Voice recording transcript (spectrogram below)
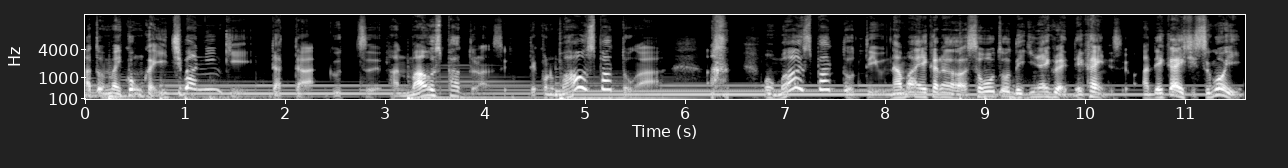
あと、まあ、今回一番人気だったグッズ、あのマウスパッドなんですよ。で、このマウスパッドが、もうマウスパッドっていう名前から想像できないぐらいでかいんですよ。あでかいし、すごい、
